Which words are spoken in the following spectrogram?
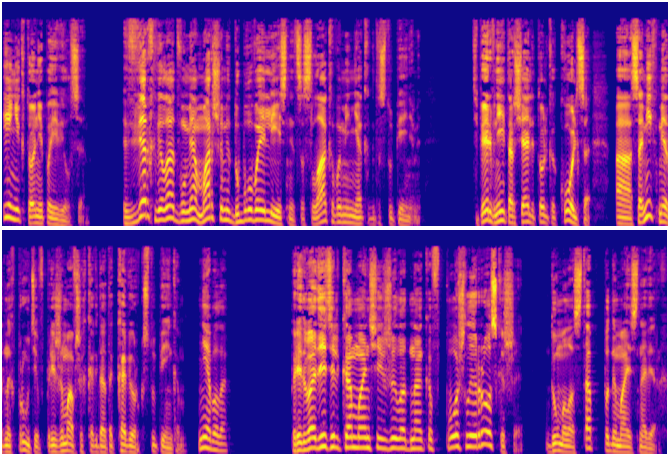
и никто не появился. Вверх вела двумя маршами дубовая лестница с лаковыми некогда ступенями. Теперь в ней торчали только кольца, а самих медных прутьев, прижимавших когда-то ковер к ступенькам, не было. Предводитель Каманчей жил, однако, в пошлой роскоши думал Остап, поднимаясь наверх.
